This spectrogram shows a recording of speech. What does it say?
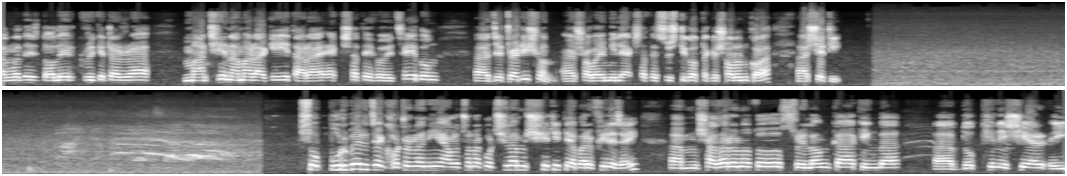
বাংলাদেশ দলের ক্রিকেটাররা মাঠে নামার আগে তারা একসাথে হয়েছে এবং যে ট্র্যাডিশন সবাই মিলে একসাথে সৃষ্টিকর্তাকে স্মরণ করা সেটি। সো পূর্বের যে ঘটনা নিয়ে আলোচনা করছিলাম, সেটিতে আবার ফিরে যাই। সাধারণত শ্রীলঙ্কা কিংবা দক্ষিণ এশিয়ার এই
